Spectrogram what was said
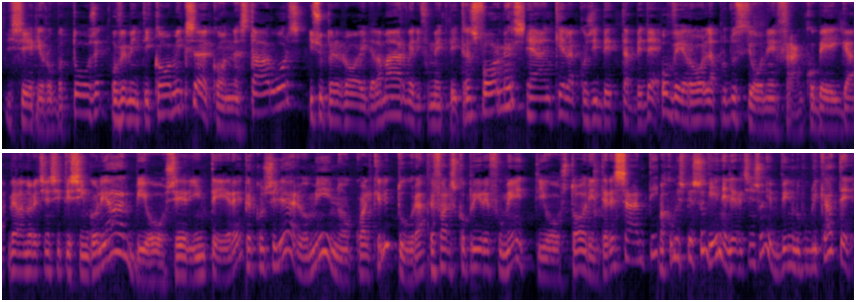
di serie robottose, ovviamente i comics con Star Wars, i supereroi della Marvel, i fumetti dei Transformers e anche la cosiddetta BD, ovvero la produzione franco-belga. Verranno recensiti singoli albi o serie intere per consigliare o meno qualche lettura, per far scoprire fumetti o storie interessanti, ma come spesso viene le recensioni recensioni vengono pubblicate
